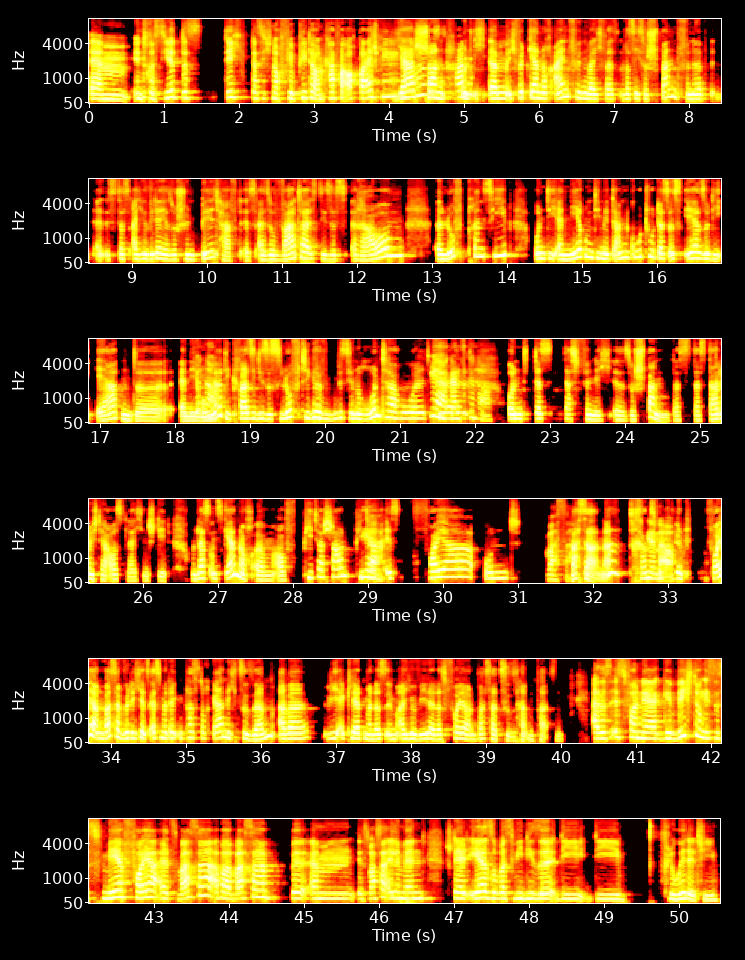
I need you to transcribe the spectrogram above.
Ähm, interessiert das dich, dass ich noch für Peter und Kaffee auch Beispiele Ja, gebe, schon. Und ich, ähm, ich würde gerne noch einfügen, weil ich was, was ich so spannend finde, ist, dass Ayurveda ja so schön bildhaft ist. Also Vata ist dieses Raum-Luftprinzip äh, und die Ernährung, die mir dann gut tut, das ist eher so die erdende Ernährung, genau. ne? die quasi dieses Luftige ein bisschen runterholt. Ja, erdet. ganz genau. Und das, das finde ich äh, so spannend, dass, dass dadurch der Ausgleich entsteht. Und lass uns gern noch ähm, auf Peter schauen. Peter ja. ist Feuer und Wasser. Wasser, ne? Transformation. Genau. Feuer und Wasser würde ich jetzt erstmal denken, passt doch gar nicht zusammen. Aber wie erklärt man das im Ayurveda, dass Feuer und Wasser zusammenpassen? Also es ist von der Gewichtung ist es mehr Feuer als Wasser, aber Wasser, ähm, das Wasserelement stellt eher sowas wie diese, die, die Fluidity.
